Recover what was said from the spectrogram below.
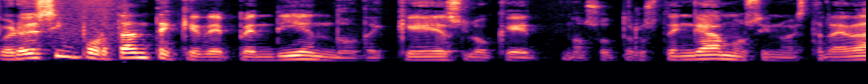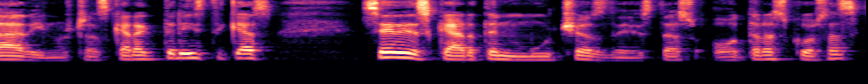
pero es importante que dependiendo de qué es lo que nosotros tengamos y nuestra edad y nuestras características, se descarten muchas de estas otras cosas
